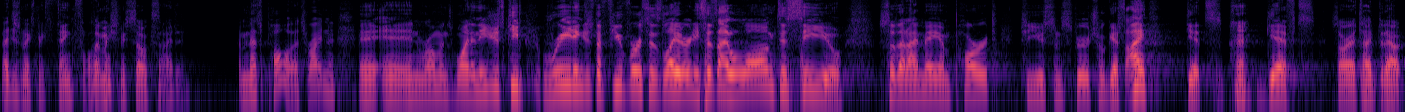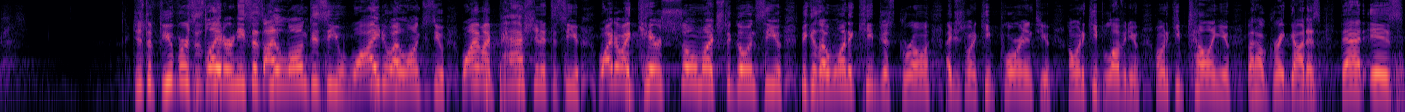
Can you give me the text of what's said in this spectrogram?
That just makes me thankful. That makes me so excited. I mean, that's Paul. That's right in, in, in, Romans 1. And then you just keep reading just a few verses later, and he says, I long to see you so that I may impart to you some spiritual gifts. I, gets, gifts. Sorry, I typed it out. Just a few verses later, and he says, I long to see you. Why do I long to see you? Why am I passionate to see you? Why do I care so much to go and see you? Because I want to keep just growing. I just want to keep pouring into you. I want to keep loving you. I want to keep telling you about how great God is. That is,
